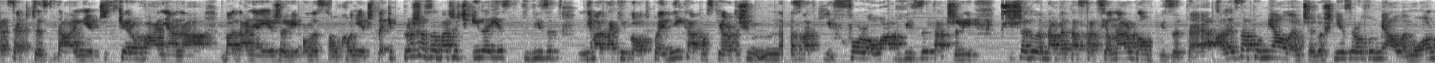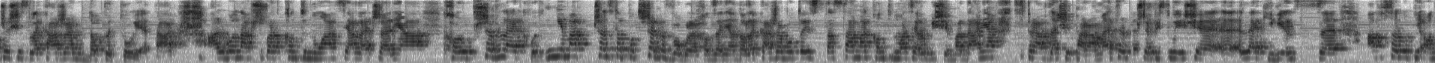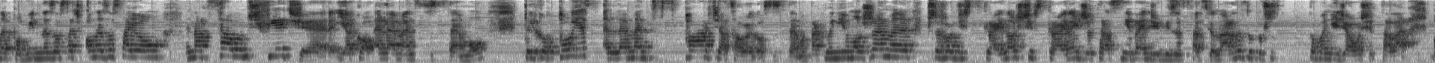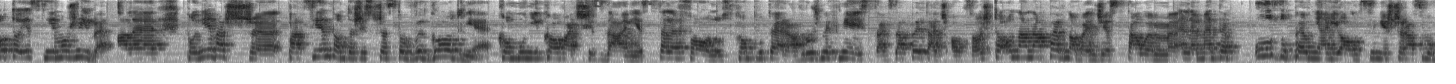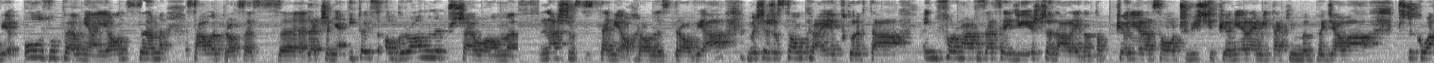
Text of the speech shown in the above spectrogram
recepty zdalnie, czy skierowania na badania, jeżeli one są konieczne. I proszę zobaczyć, ile jest wizyt, nie ma takiego odpowiednika polskiego, to się nazywa taki follow-up wizyta, czyli przyszedłem nawet na stacjonarną wizytę, ale zapomniałem czegoś, nie zrozumiałem, łączę się z lekarzem, dopytuję, tak? Albo na przykład kontynuacja leczenia chorób przewlekłych. Nie ma często potrzeby w ogóle chodzenia do lekarza, bo to jest ta sama kontynuacja, robi się badania, sprawdza się parametry, przepisuje się e, leki, więc e, absolutnie one powinny zostać. One zostają na całym świecie jako element systemu, tylko to jest element wsparcia całego systemu, tak? My nie możemy przechodzić z skrajności w skrajność, że teraz nie będzie wizyt stacjonarnych, tylko wszystko to będzie działo się wcale, bo to jest niemożliwe. Ale ponieważ e, pacjentom też jest często wygodnie komunikować się zdalnie z telefonu, z komputera, w różnych miejscach, zapytać o coś, to ona na pewno będzie stałym elementem uzupełniającym, jeszcze raz mówię, uzupełniającym cały proces e, leczenia. I to jest ogromny przełom w naszym systemie ochrony zdrowia. Myślę, że są kraje, w których ta informatyzacja idzie jeszcze dalej. No to pionierem są oczywiście pionierem i takim bym powiedziała przykładem,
